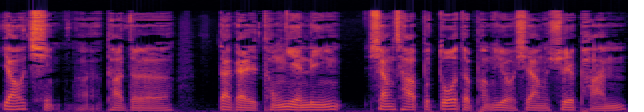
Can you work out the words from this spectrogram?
邀请啊，他的大概同年龄相差不多的朋友，像薛蟠，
